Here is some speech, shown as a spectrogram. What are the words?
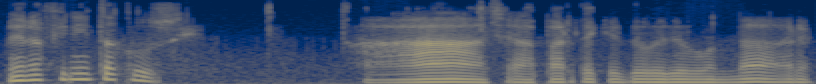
Era finita così. Ah, c'è la parte che dove devo andare.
